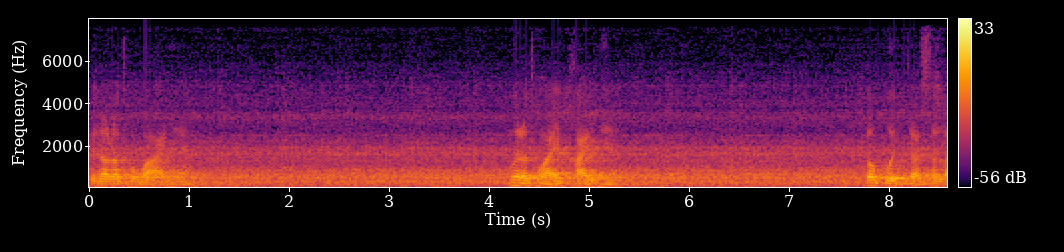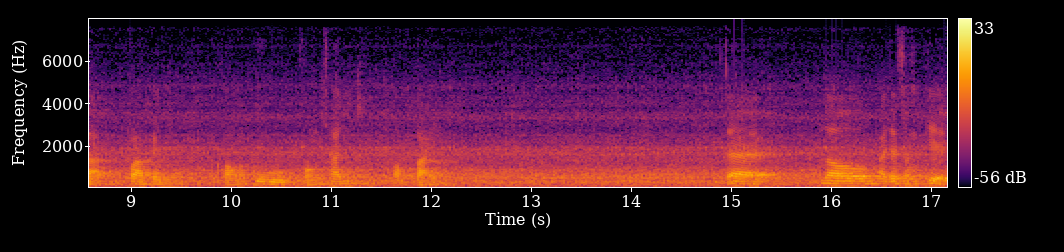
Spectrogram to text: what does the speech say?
เวลาเราถวายเนี่ย เมื่อเราถวายใครเนี่ย ก็ควรจะสละความเป็นของกูของฉันออกไป แต่เราอาจจะสังเกต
